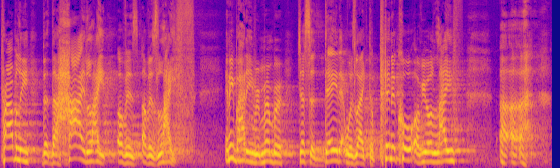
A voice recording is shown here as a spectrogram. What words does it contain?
Probably the, the highlight of his, of his life. Anybody remember just a day that was like the pinnacle of your life? Uh, uh,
